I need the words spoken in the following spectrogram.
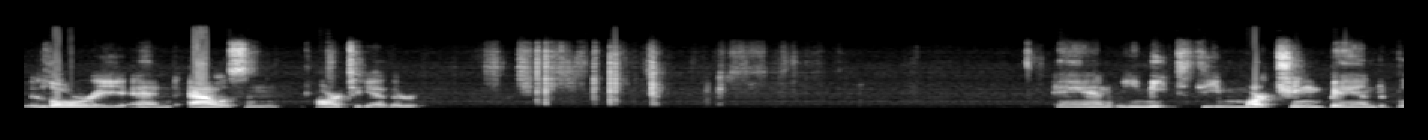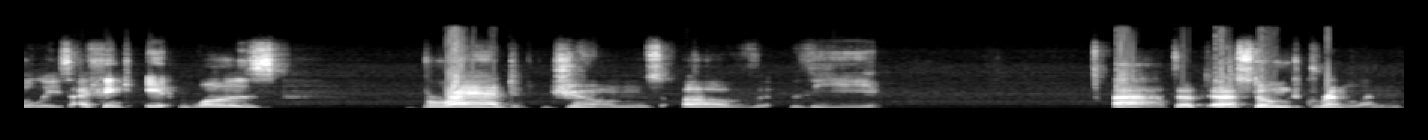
Laurie and Allison are together. and we meet the marching band bullies. I think it was Brad Jones of the uh, the uh, Stoned Gremlin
